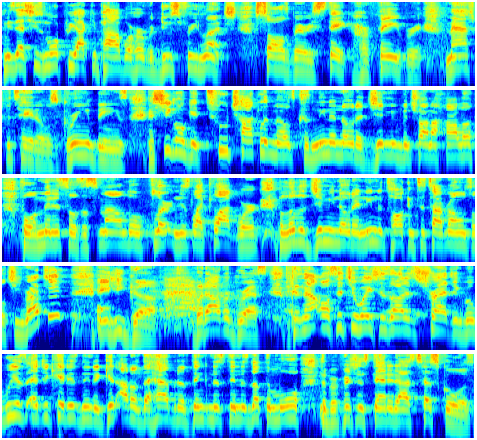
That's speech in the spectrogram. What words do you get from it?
means that she's more preoccupied with her reduced free lunch, Salisbury steak, her favorite, mashed potatoes, green beans, and she gonna get two chocolate melts because Nina know that Jimmy been trying to holler for a minute, so it's a smile, a little flirt, and it's like clockwork. But little Jimmy know that Nina talking to Tyrone, so she ratchet and he go. But I regress because not all situations are this tragic. But we as educators need to get out of the habit of thinking this thing is nothing more than proficient standardized test scores.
